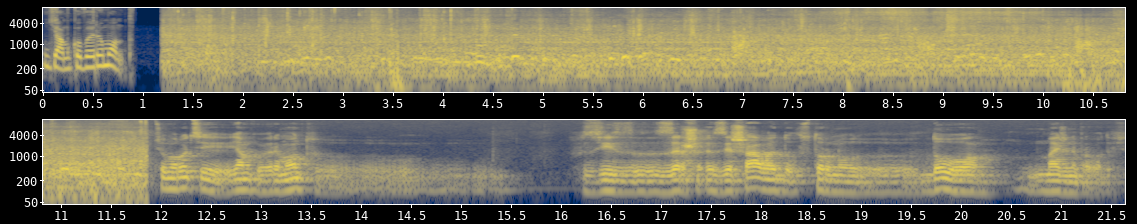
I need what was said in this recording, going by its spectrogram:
ямковий ремонт. В цьому році ямковий ремонт е, з до- в сторону е, довго майже не проводився.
